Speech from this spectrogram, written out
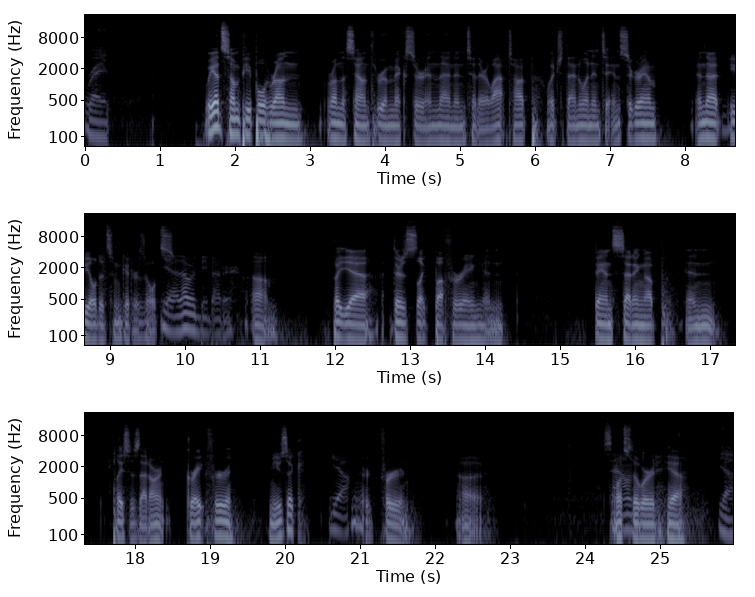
right. We had some people run run the sound through a mixer and then into their laptop, which then went into Instagram, and that yielded some good results. Yeah, that would be better. Um, but yeah, there's like buffering and bands setting up in places that aren't great for music Yeah. or for uh, Sound. what's the word? Yeah, Yeah.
